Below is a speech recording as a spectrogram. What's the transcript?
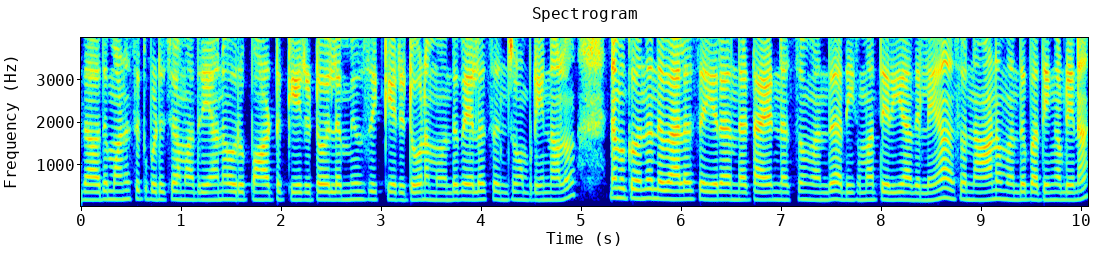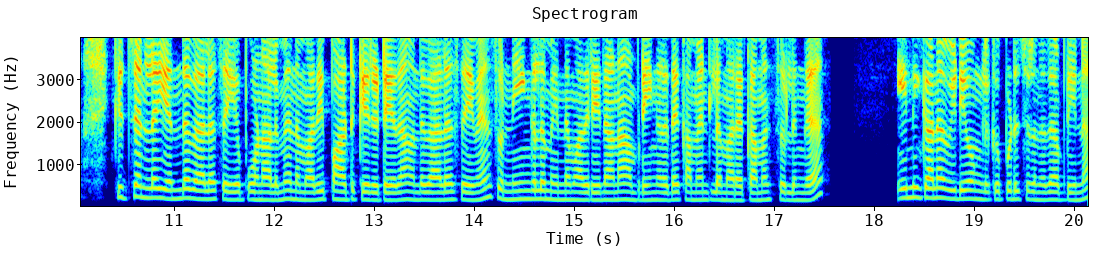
ஏதாவது மனசுக்கு பிடிச்ச மாதிரியான ஒரு பாட்டு கேட்டுட்டோ இல்லை மியூசிக் கேட்டுட்டோ நம்ம வந்து வேலை செஞ்சோம் அப்படின்னாலும் நமக்கு வந்து அந்த வேலை செய்கிற அந்த டயர்ட்னஸும் வந்து அதிகமாக தெரியாது இல்லையா? ஸோ நானும் வந்து பார்த்திங்க அப்படின்னா கிச்சனில் எந்த வேலை செய்ய போனாலுமே இந்த மாதிரி பாட்டு கேட்டுகிட்டே தான் வந்து வேலை செய்வேன். ஸோ நீங்களும் இந்த மாதிரி தானா அப்படிங்கிறத கமெண்ட்டில் மறக்காமல் சொல்லுங்கள் இன்றைக்கான வீடியோ உங்களுக்கு பிடிச்சிருந்தது அப்படின்னா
